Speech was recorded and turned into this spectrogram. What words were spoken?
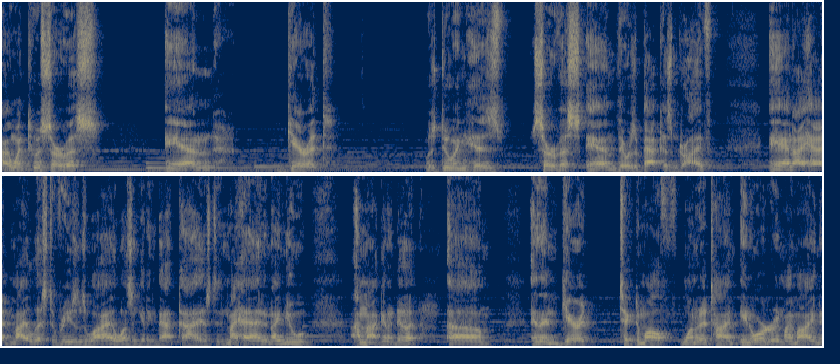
I went to a service and Garrett was doing his service and there was a baptism drive. And I had my list of reasons why I wasn't getting baptized in my head, and I knew I'm not going to do it. Um, and then Garrett ticked them off one at a time in order in my mind,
